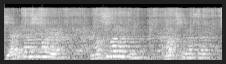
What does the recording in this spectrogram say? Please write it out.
試合開始まで今しばらくお待ちください。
